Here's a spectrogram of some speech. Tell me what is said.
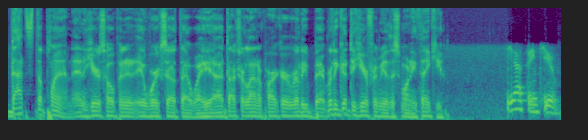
that's the plan. And here's hoping it, it works out that way. Uh, Dr. Lana Parker, really, really good to hear from you this morning. Thank you. Yeah, thank you.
